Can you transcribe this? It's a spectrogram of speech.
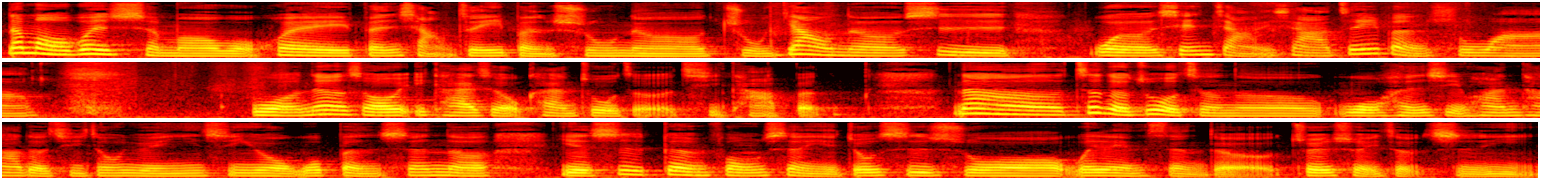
那么为什么我会分享这一本书呢？主要呢是我先讲一下这一本书啊。我那个时候一开始有看作者其他本，那这个作者呢，我很喜欢他的其中原因是因为我本身呢也是更丰盛，也就是说威廉森的追随者之一，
